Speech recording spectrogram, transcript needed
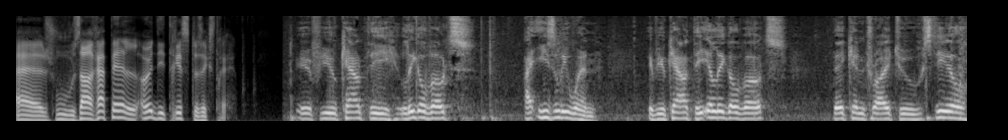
Euh, je vous en rappelle un des tristes extraits. If you count the legal votes, I easily win. If you count the illegal votes, they can try to steal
